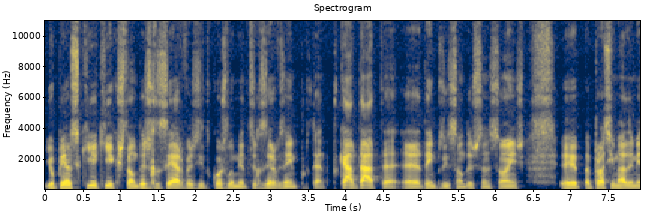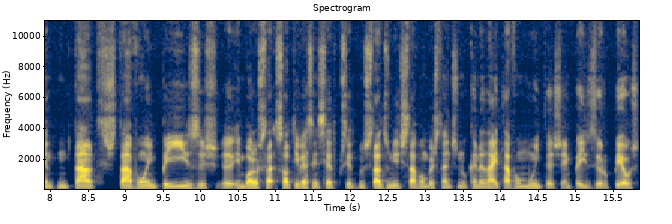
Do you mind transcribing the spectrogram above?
eu penso que aqui a questão das reservas e do congelamento das reservas é importante, porque à data uh, da imposição das sanções, aproximadamente metade estavam em países, embora só tivessem 7% nos Estados Unidos, estavam bastantes no Canadá e estavam muitas em países europeus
